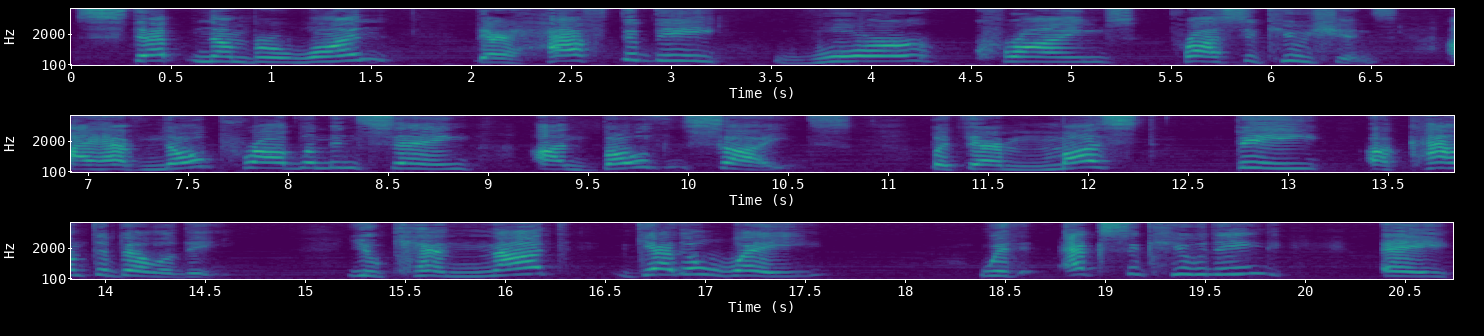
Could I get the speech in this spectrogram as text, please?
Step number one there have to be war crimes prosecutions. I have no problem in saying on both sides, but there must be accountability. You cannot get away with executing a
